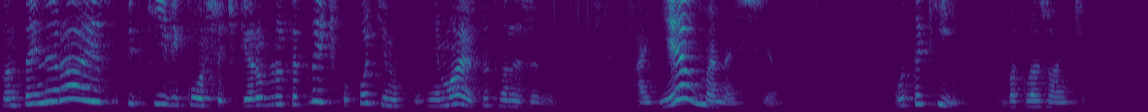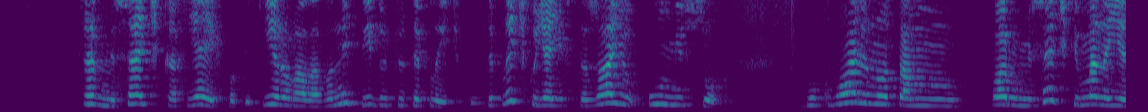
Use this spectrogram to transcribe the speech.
контейнера із під ківі кошечки. Роблю тепличку, потім знімаю, тут вони живуть. А є в мене ще отакі баклажанчики. Це в мішечках, я їх попікірувала, вони підуть у тепличку. В тепличку я їх сажаю у мішок. Буквально там пару мішечків. У мене є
